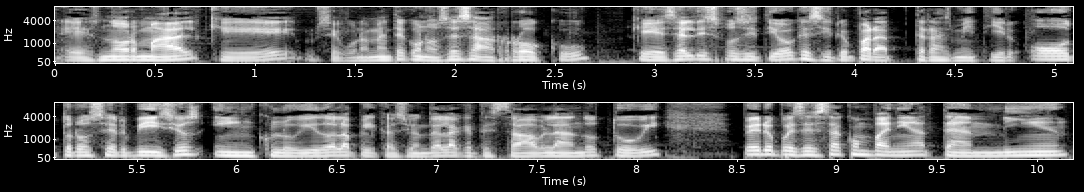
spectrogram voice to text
Es normal que seguramente conoces a Roku, que es el dispositivo que sirve para transmitir otros servicios, incluido la aplicación de la que te estaba hablando, Tubi, pero pues esta compañía también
